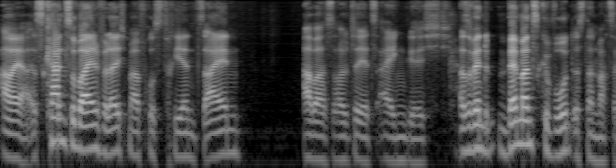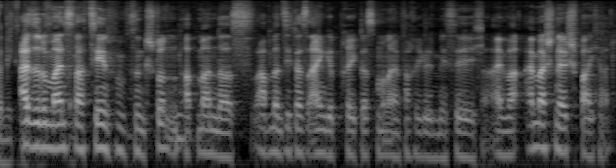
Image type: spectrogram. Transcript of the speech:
Aber ja, es kann zuweilen vielleicht mal frustrierend sein, aber es sollte jetzt eigentlich. Also wenn, wenn man es gewohnt ist, dann macht es ja nichts. Also du meinst, nach 10, 15 Stunden hat man das, hat man sich das eingeprägt, dass man einfach regelmäßig einmal, einmal schnell speichert.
